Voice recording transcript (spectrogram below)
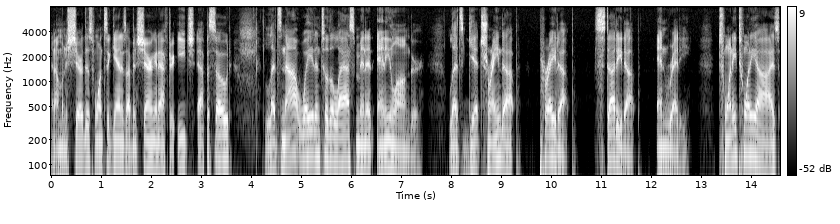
And I'm going to share this once again as I've been sharing it after each episode. Let's not wait until the last minute any longer. Let's get trained up, prayed up, studied up, and ready. 2020 eyes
